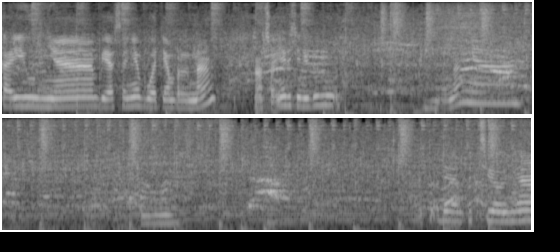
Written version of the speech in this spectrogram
kayunya biasanya buat yang berenang. Masuknya di sini dulu. Kolam renangnya hmm. itu ada yang kecilnya.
